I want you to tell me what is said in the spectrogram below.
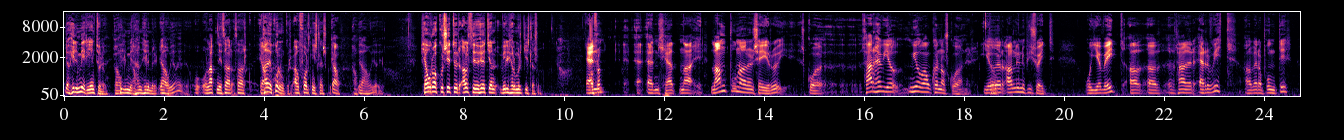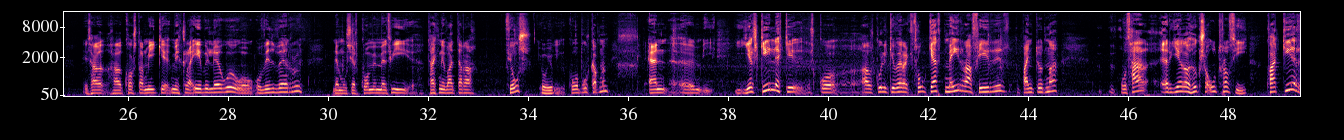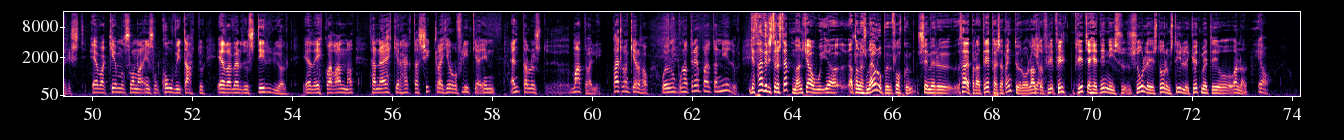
Já, Hilmir í eintölu, Hilmir, já. hann Hilmir, já, já, já, og, og nafni þar, þar það er konungur á forn íslensku. já, já. já, já, já. Hjá okkur situr alþýðu hetjan Vilhjálmur Gíslason. En, en hérna landbúnaðurinn segiru sko, þar hef ég mjög ákveðna skoðanir ég er alveg upp í sveit og ég veit að, að það er erfitt að vera því það, það kostar mikla yfirlegu og, og viðveru nefnum sér komið með því tæknivættara fjós Jú, jú. í kúabúskapnum. En um, ég skil ekki sko að skul ekki vera þó gert meira fyrir bændurna og þar er ég að hugsa út frá því hvað gerist ef að kemur svona eins og COVID-aftur eða verður styrjöld eða eitthvað annað. Þannig að ekki er hægt að sigla hér og flytja inn endalust uh, matvæli. Hvað ætlum við að gera þá? Og erum búin að drepa þetta niður? Já, það verðist vera stefnan hjá já, allan þessum Európuflokkum sem eru, það er bara að drepa þessa bændur og láta flytja hérna inn í svoleiði stórum stílu, kjötmeti og annað. Já,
